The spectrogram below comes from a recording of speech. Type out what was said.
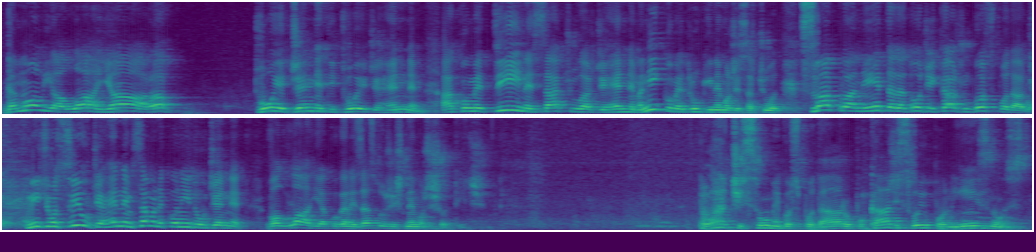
da moli Allah, ja rab, tvoje džennet i tvoje džehennem. Ako me ti ne sačuvaš džehennema, nikome drugi ne može sačuvati. Sva planeta da dođe i kažu gospodaru, mi ćemo svi u džehennem, samo neko ne ide u džennet. Wallahi, ako ga ne zaslužiš, ne možeš otići. Plači svome gospodaru, pokaži svoju poniznost.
